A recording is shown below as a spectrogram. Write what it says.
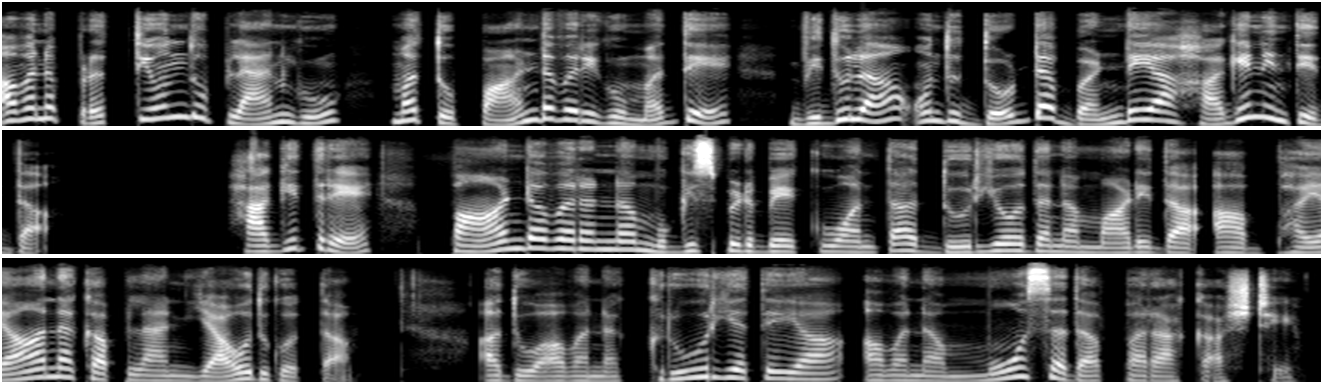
ಅವನ ಪ್ರತಿಯೊಂದು ಪ್ಲಾನ್ಗೂ ಮತ್ತು ಪಾಂಡವರಿಗೂ ಮಧ್ಯೆ ವಿದುಲ ಒಂದು ದೊಡ್ಡ ಬಂಡೆಯ ಹಾಗೆ ನಿಂತಿದ್ದ. ಹಾಗಿದ್ರೆ ಪಾಂಡವರನ್ನ ಮುಗಿಸ್ಬಿಡ್ಬೇಕು ಅಂತ ದುರ್ಯೋಧನ ಮಾಡಿದ ಆ ಭಯಾನಕ ಪ್ಲಾನ್ ಯಾವುದು ಗೊತ್ತಾ? ಅದು ಅವನ ಕ್ರೂರ್ಯತೆಯ, ಅವನ ಮೋಸದ ಪರಾಕಾಷ್ಠೆ.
